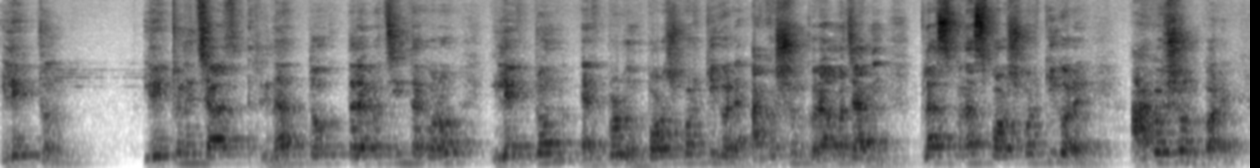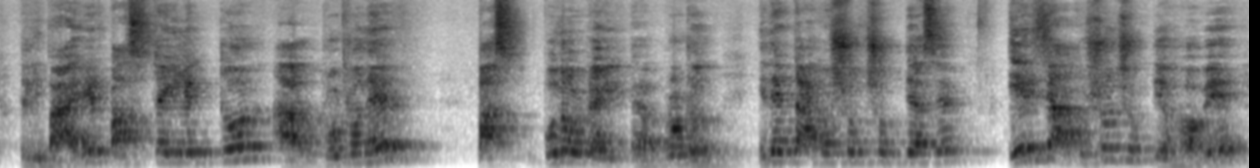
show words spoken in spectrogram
ইলেকট্রন। ইলেকট্রনের চার্জ ঋণাত্মক। তাহলে এবার চিন্তা করো ইলেকট্রন এন্ড প্রোটন পরস্পর কি করে? আকর্ষণ করে, আমরা জানি। প্লাস মাইনাস পরস্পর কি করে? আকর্ষণ করে। তাহলে বাইরের পাঁচটা ইলেকট্রন আর প্রোটনের পাঁচ, পনেরোটা প্রোটন এদের একটা আকর্ষণ শক্তি আছে। এর যে আকর্ষণ শক্তি হবে,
